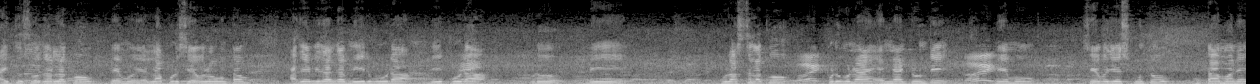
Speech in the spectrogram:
రైతు సోదరులకు మేము ఎల్లప్పుడూ సేవలో ఉంటాం. అదేవిధంగా మీరు కూడా మీకు కూడా ఇప్పుడు మీ కులస్తులకు ఇప్పుడు ఉన్న ఎన్నంటుంటి మేము సేవ చేసుకుంటూ ఉంటామని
